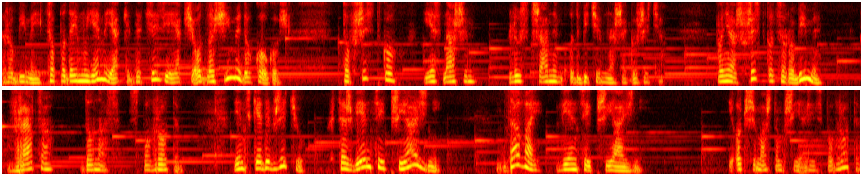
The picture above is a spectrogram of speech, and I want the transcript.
robimy i co podejmujemy, jakie decyzje, jak się odnosimy do kogoś, to wszystko jest naszym lustrzanym odbiciem naszego życia. Ponieważ wszystko, co robimy, wraca do nas z powrotem. Więc kiedy w życiu chcesz więcej przyjaźni, dawaj więcej przyjaźni i otrzymasz tą przyjaźń z powrotem.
